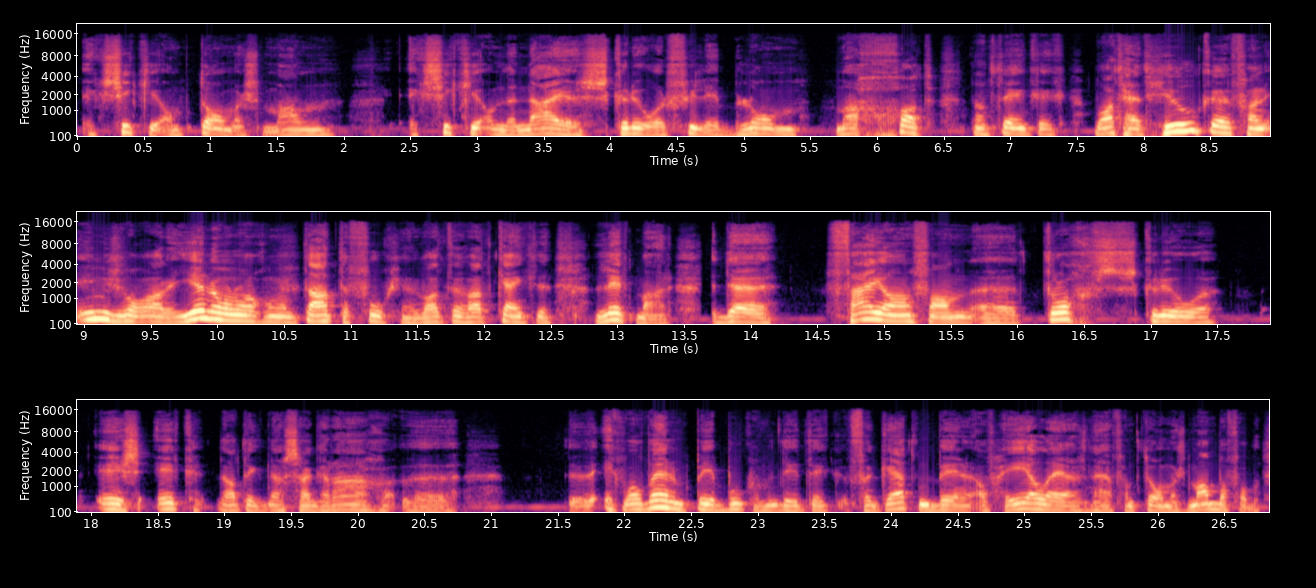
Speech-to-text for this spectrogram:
Ik zie je om Thomas Mann. Ik zie je om de nieuwe schreeuwer Philip Blom. Maar God, dan denk ik, wat het hielke van immers waren. Hier nou nog om dat te voegen. Wat, wat kijk je, let maar. De vijand van uh, is ik, dat ik naar zo ik wil wel een paar boeken die ik vergeten ben of heel lezen heb, van Thomas Mann bijvoorbeeld.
